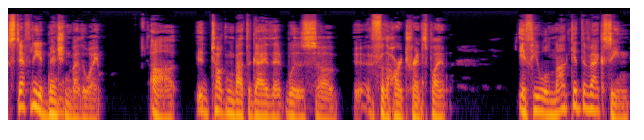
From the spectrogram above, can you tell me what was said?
Stephanie had mentioned, by the way, uh, talking about the guy that was uh, for the heart transplant. If he will not get the vaccine,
